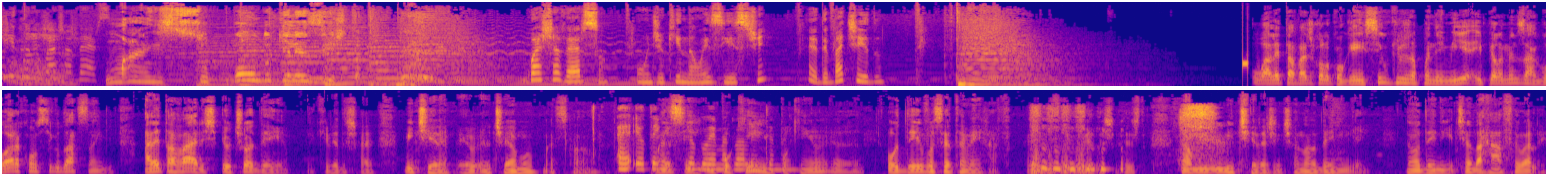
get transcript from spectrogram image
Eu Guaxaverso. Mas supondo que ele exista, Guaxaverso, onde o que não existe é debatido. O Ale Tavares colocou: ganhei 5 quilos na pandemia e pelo menos agora consigo dar sangue. Ale Tavares, eu te odeio. Eu queria deixar. Mentira, eu, eu te amo, mas só. É, eu tenho mas, esse assim, problema um do Ale pouquinho, um também. pouquinho. eu odeio você também, Rafa. Eu deixar registro. Não, mentira, gente. Eu não odeio ninguém. Não odeio ninguém. Tirando a Rafa e o Ale.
